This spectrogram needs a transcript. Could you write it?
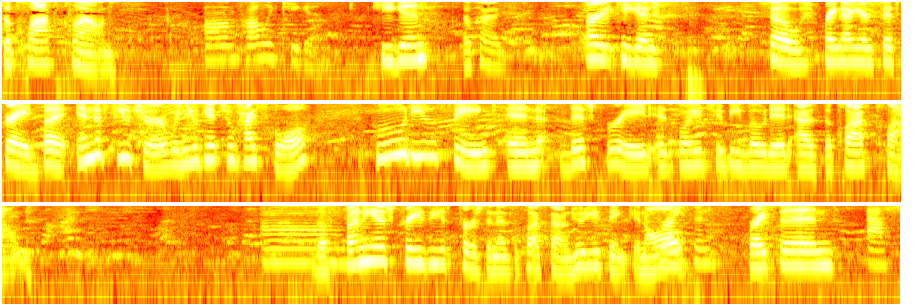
the class clown? Um, probably Keegan. Keegan? Okay. All right, Keegan. So right now you're in fifth grade, but in the future, when you get to high school, who do you think in this grade is going to be voted as the class clown? Um, the funniest, craziest person as the class clown. Who do you think? In all? Bryson. Bryson. Ash.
